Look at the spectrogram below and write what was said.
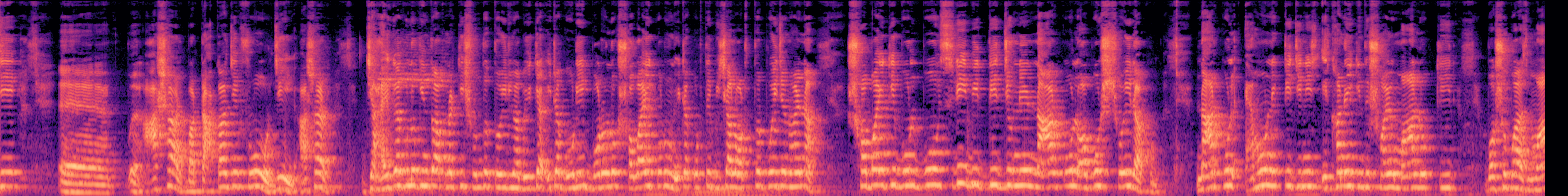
যে আসার বা টাকা যে ফ্লো যে আসার জায়গাগুলো কিন্তু আপনার কি সুন্দর তৈরি হবে। এটা এটা গরিব, বড় লোক সবাই করুন, এটা করতে বিশাল অর্থ প্রয়োজন হয় না। সবাইকে বলব শ্রীবৃদ্ধির জন্য নারকোল অবশ্যই রাখুন। নারকোল এমন একটি জিনিস, এখানেই কিন্তু স্বয়ং মা লক্ষ্মীর বসবাস, মা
